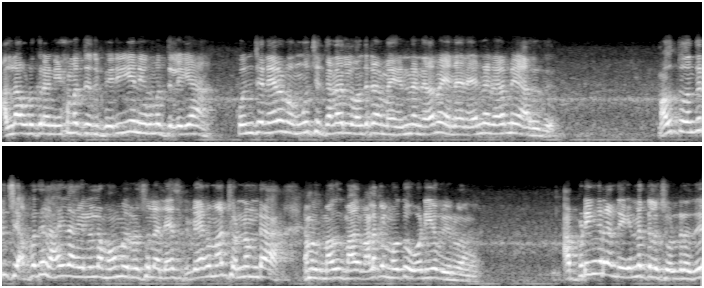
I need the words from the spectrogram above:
அல்லாஹ் கொடுக்குற நிகமத்து இது பெரிய நிகமத்து இல்லையா? கொஞ்ச நேரம் நம்ம மூச்சு திணறல் வந்துட்டு நம்ம என்ன நிலைமை என்ன என்ன நிலைமை ஆகுது? மவுத்து வந்துருச்சு. அப்போதான் லாயிலாக லாய் இல்லை முகமது ரசூலா லேஸ் வேகமாக சொன்னோம்டா. நம்மளுக்கு மவு ம- மலக்கல் மவுத்து ஓடியே போயிடுவாங்க அப்படிங்கிற அந்த எண்ணத்தில் சொல்கிறது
